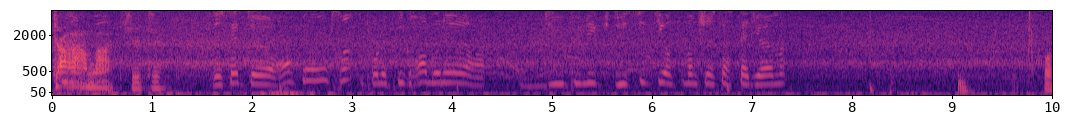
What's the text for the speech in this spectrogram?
Karma, c'était. de cette euh, rencontre pour le plus grand bonheur du public du City of Manchester Stadium. Oh,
